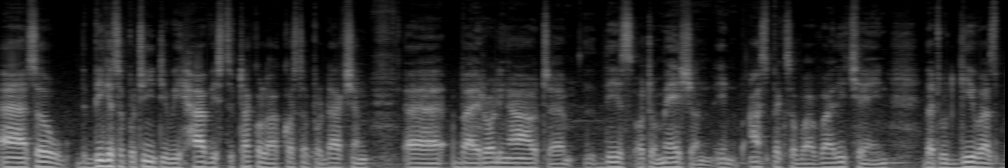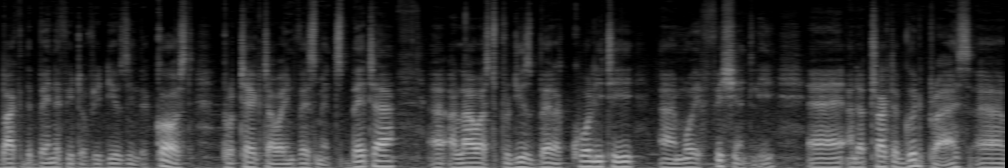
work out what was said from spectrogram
Uh, so the biggest opportunity we have is to tackle our cost of production uh, by rolling out um, this automation in aspects of our value chain that would give us back the benefit of reducing the cost, protect our investments better, uh, allow us to produce better quality uh, more efficiently uh, and attract a good price uh,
